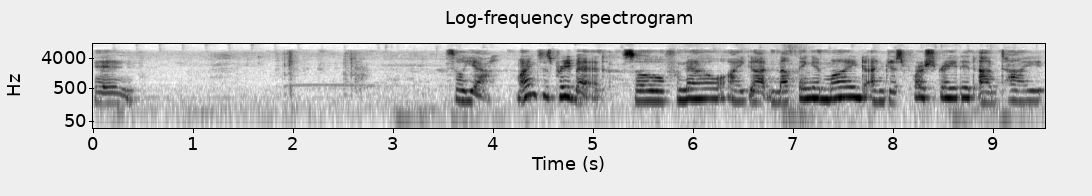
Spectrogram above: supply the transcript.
And so yeah, mine's is pretty bad. So for now, I got nothing in mind. I'm just frustrated. I'm tired.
